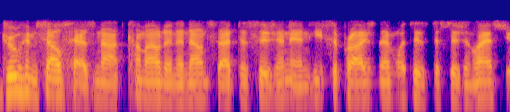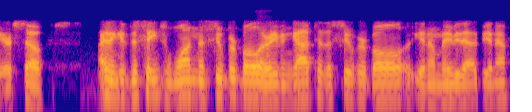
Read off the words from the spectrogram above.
Drew himself has not come out and announced that decision, and he surprised them with his decision last year. So I think if the Saints won the Super Bowl or even got to the Super Bowl, you know, maybe that would be enough.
